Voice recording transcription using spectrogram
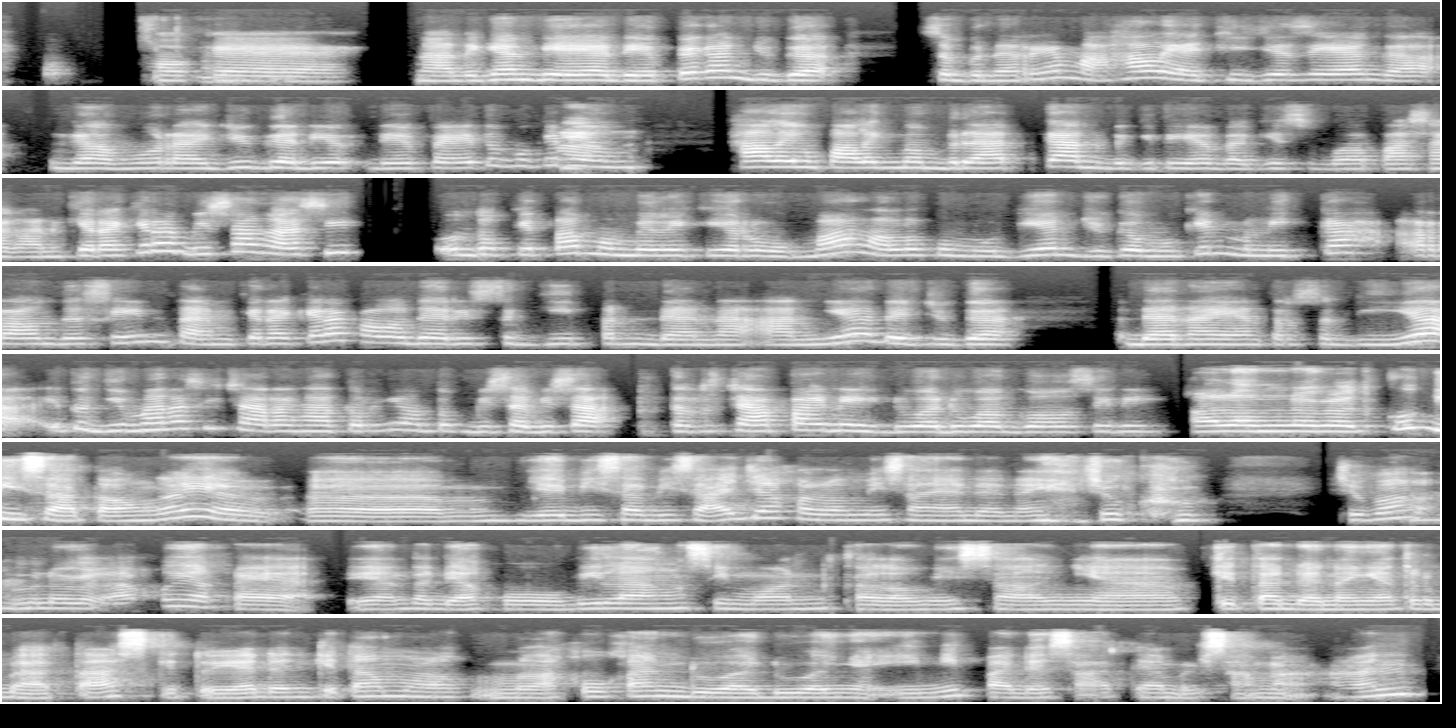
Oke. Nah dengan biaya DP kan juga sebenarnya mahal ya Cijes ya, nggak nggak murah juga DP itu mungkin yang hal yang paling memberatkan begitu ya bagi sebuah pasangan. Kira-kira bisa nggak sih untuk kita memiliki rumah lalu kemudian juga mungkin menikah around the same time? Kira-kira kalau dari segi pendanaannya dan juga dana yang tersedia itu gimana sih cara ngaturnya untuk bisa-bisa tercapai nih dua-dua goals ini? Kalau menurutku bisa atau enggak ya um, ya bisa-bisa aja kalau misalnya dananya cukup. Cuma hmm. menurut aku ya kayak yang tadi aku bilang Simon kalau misalnya kita dananya terbatas gitu ya dan kita melakukan dua-duanya ini pada saat yang bersamaan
